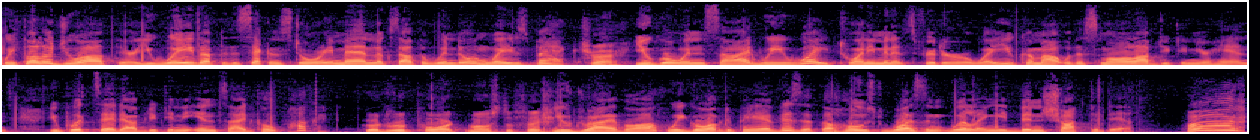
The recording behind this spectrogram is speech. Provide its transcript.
We followed you out there. You wave up to the second story. Man looks out the window and waves back. Check. You go inside. We wait. Twenty minutes further away. You come out with a small object in your hands. You put said object in the inside coat pocket. Good report. Most efficient. You drive off. We go up to pay a visit. The host wasn't willing. He'd been shot to death. What?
